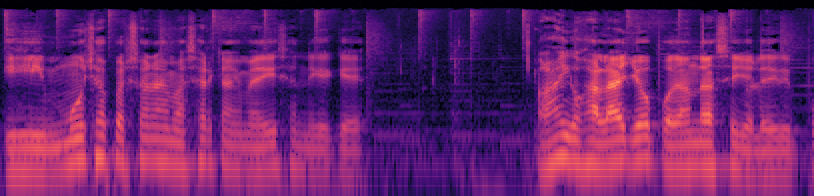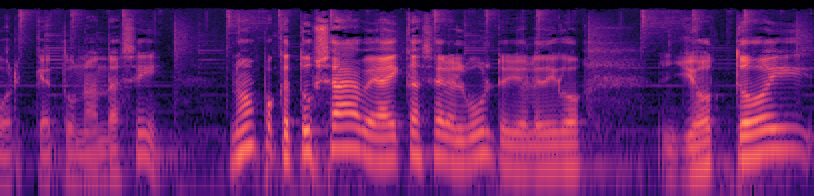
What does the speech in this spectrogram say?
Y muchas personas me acercan y me dicen de que, ay, ojalá yo pueda andar así. Yo le digo, ¿y por qué tú no andas así? No, porque tú sabes, hay que hacer el bulto. Yo le digo, yo estoy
